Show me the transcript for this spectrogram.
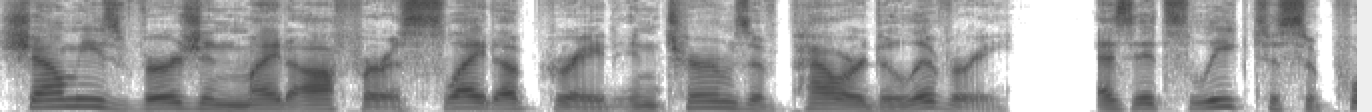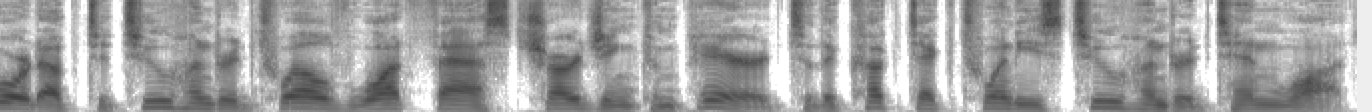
Xiaomi's version might offer a slight upgrade in terms of power delivery, as it's leaked to support up to 212 watt fast charging compared to the Cuktech 20's 210 watt.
